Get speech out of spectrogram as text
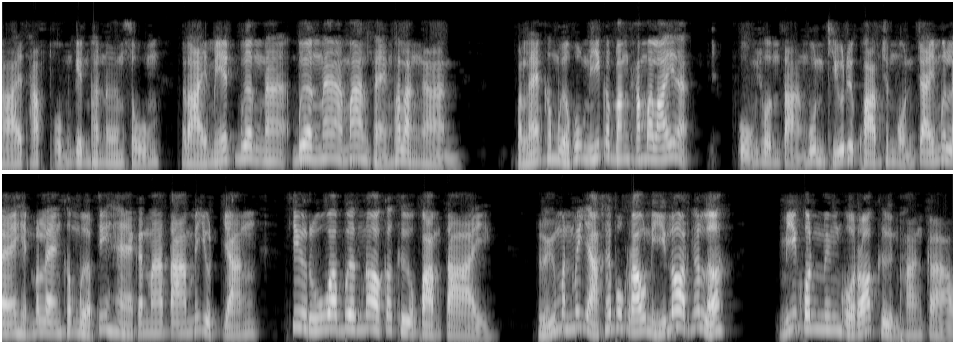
ท้ายทับถมกินพเนินสูง หลายเมตรเบื้องหน้าเบื้องหน้าม่านแสงพลังงานมแมลงขมือพวกนี้กำลังทำอะไรน่ะฝูงชนต่างมุ่นคิ้วด้วยความชงนใจเมื่อแลเห็นมแมลงขมือบที่แห่กันมาตามไม่หยุดยัง้งที่รู้ว่าเบื้องนอกก็คือความตาย หรือมันไม่อยากให้พวกเราหนีรอดงั้นเหรอมีคนหนึ่งหัวเราะขื่นพางกล่าว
